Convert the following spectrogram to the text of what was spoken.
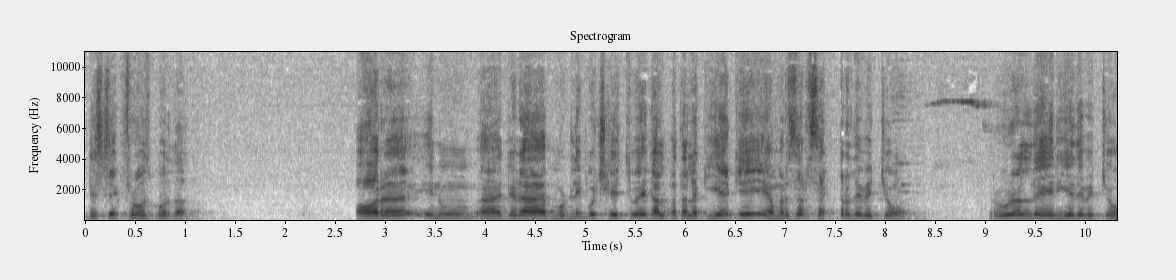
ਡਿਸਟ੍ਰਿਕਟ ਫਿਰੋਜ਼ਪੁਰ ਦਾ। ਔਰ ਇਹਨੂੰ ਜਿਹੜਾ ਮੁੱਢਲੀ ਪੁੱਛਗਿੱਛ ਤੋਂ ਇਹ ਗੱਲ ਪਤਾ ਲੱਗੀ ਹੈ ਕਿ ਇਹ ਅੰਮ੍ਰਿਤਸਰ ਸੈਕਟਰ ਦੇ ਵਿੱਚੋਂ ਰੂਰਲ ਦੇ ਏਰੀਆ ਦੇ ਵਿੱਚੋਂ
